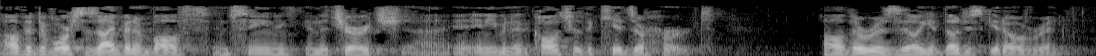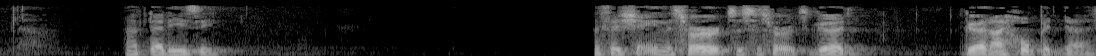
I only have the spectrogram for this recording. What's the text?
All the divorces I've been involved in seeing in, in the church uh, and, even in the culture, the kids are hurt. Oh, they're resilient. They'll just get over it. Not that easy. I say, Shane, this hurts. This is hurts. Good. Good. I hope it does.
